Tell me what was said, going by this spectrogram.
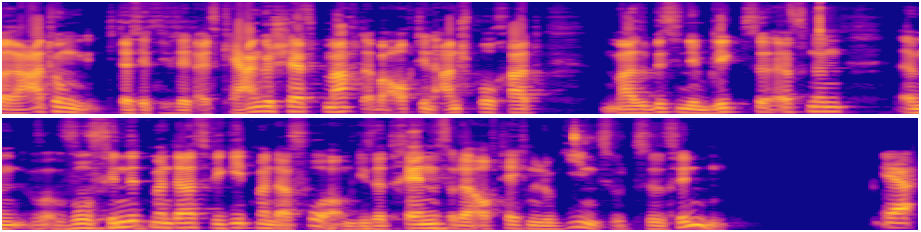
Beratung, die das jetzt nicht vielleicht als Kerngeschäft macht, aber auch den Anspruch hat, mal so ein bisschen den Blick zu öffnen. Ähm, wo, wo, findet man das? Wie geht man da vor, um diese Trends oder auch Technologien zu, zu finden? Ja,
